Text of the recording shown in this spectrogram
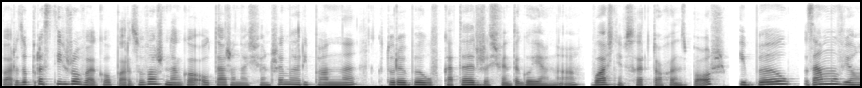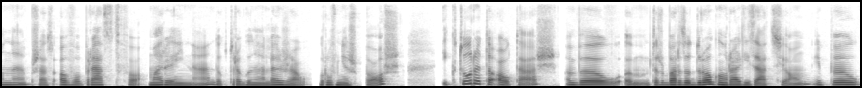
bardzo prestiżowego, bardzo ważnego ołtarza Najświętszej Marii Panny, który był w katedrze świętego Jana, właśnie w Schertochensbosch i był zamówiony przez owo Bractwo Maryjne, do którego należał również Bosch, i który to ołtarz był też bardzo drogą realizacją i był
